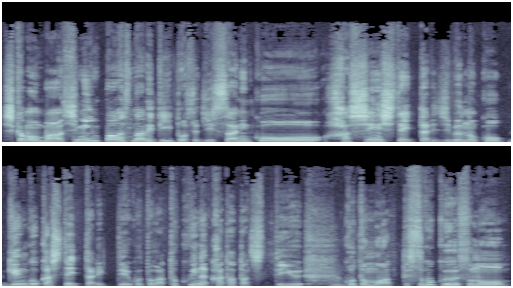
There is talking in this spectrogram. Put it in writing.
しかもまあ市民パーソナリティとして実際にこう発信していったり自分のこう言語化していったりっていうことが得意な方たちっていうこともあってすごくその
